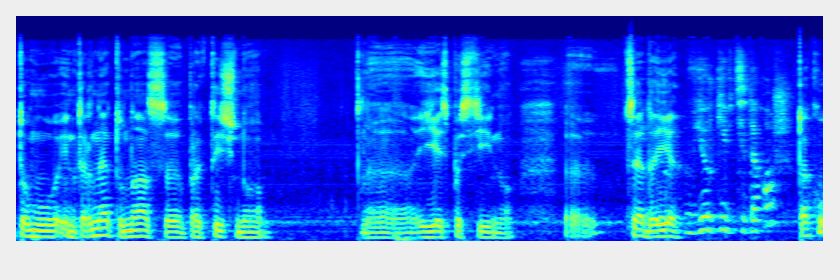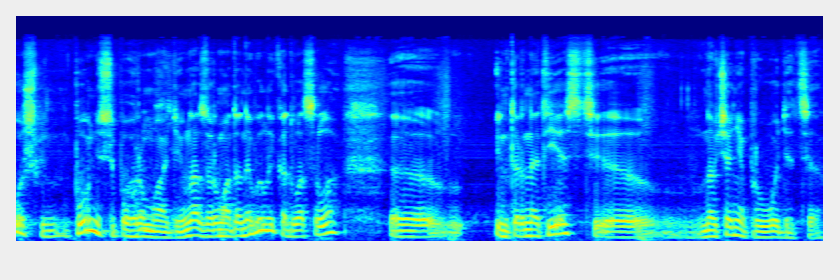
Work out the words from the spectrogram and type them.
тому інтернет у нас практично є постійно. Це дає В Юрківці також? також він повністю по громаді. У нас громада невелика, два села. Інтернет є, навчання проводяться.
